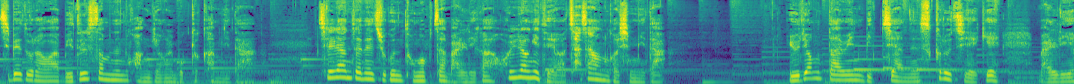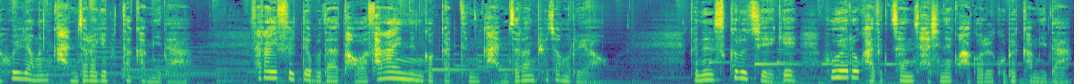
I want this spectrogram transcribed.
집에 돌아와 믿을 수 없는 광경을 목격합니다. 7년 전에 죽은 동업자 말리가 혼령이 되어 찾아온 것입니다. 유령 따윈 믿지 않는 스크루지에게 말리의 혼령은 간절하게 부탁합니다. 살아있을 때보다 더 살아있는 것 같은 간절한 표정으로요. 그는 스크루지에게 후회로 가득 찬 자신의 과거를 고백합니다.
